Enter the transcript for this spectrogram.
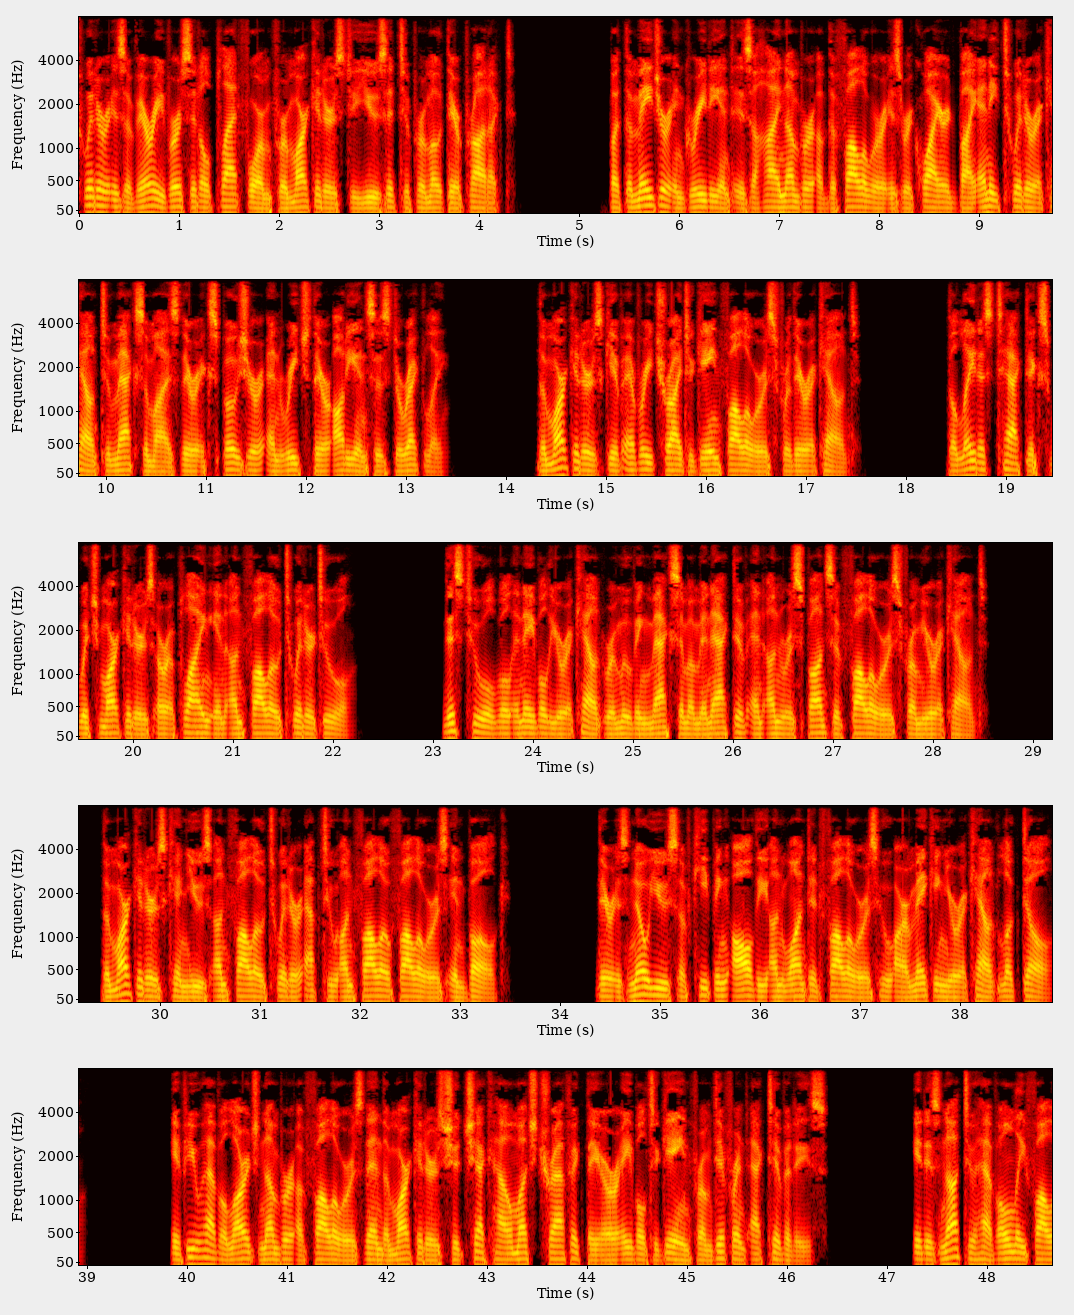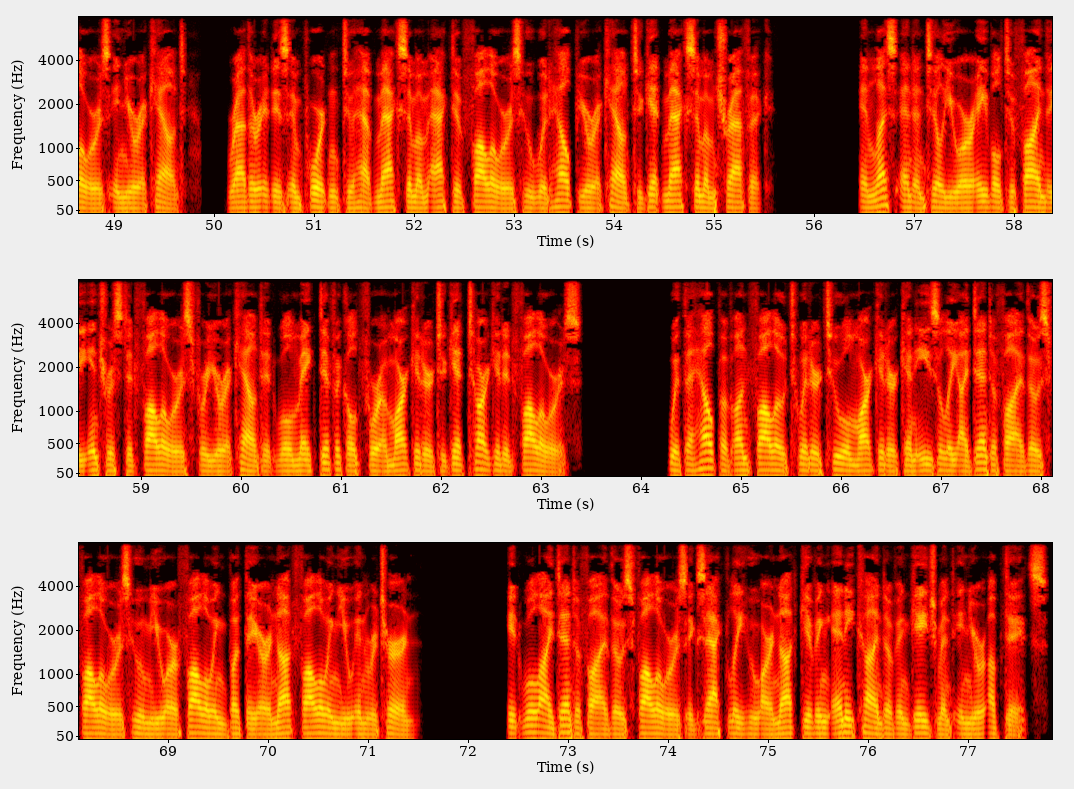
Twitter is a very versatile platform for marketers to use it to promote their product. But the major ingredient is a high number of the follower is required by any Twitter account to maximize their exposure and reach their audiences directly. The marketers give every try to gain followers for their account. The latest tactics which marketers are applying in Unfollow Twitter tool. This tool will enable your account removing maximum inactive and unresponsive followers from your account. The marketers can use Unfollow Twitter app to unfollow followers in bulk. There is no use of keeping all the unwanted followers who are making your account look dull. If you have a large number of followers then the marketers should check how much traffic they are able to gain from different activities. It is not to have only followers in your account, rather it is important to have maximum active followers who would help your account to get maximum traffic. Unless and until you are able to find the interested followers for your account it will make difficult for a marketer to get targeted followers. With the help of Unfollow Twitter tool marketer can easily identify those followers whom you are following but they are not following you in return. It will identify those followers exactly who are not giving any kind of engagement in your updates.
